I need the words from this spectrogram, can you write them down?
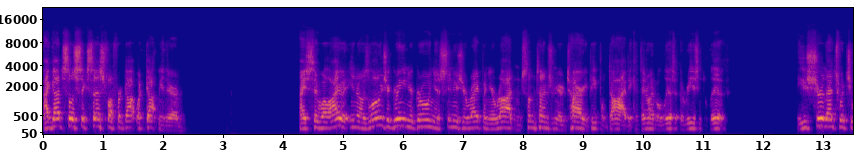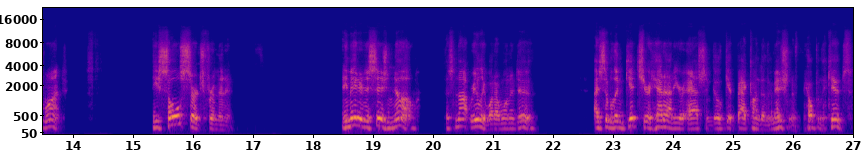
I got so successful, I forgot what got me there. I said, Well, I, you know, as long as you're green, you're growing. As soon as you're ripe and you're rotten. Sometimes when you're tired, people die because they don't have a, live, a reason to live. Are you sure that's what you want? He soul searched for a minute. He made a decision no, that's not really what I want to do. I said, Well, then get your head out of your ass and go get back onto the mission of helping the kids.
